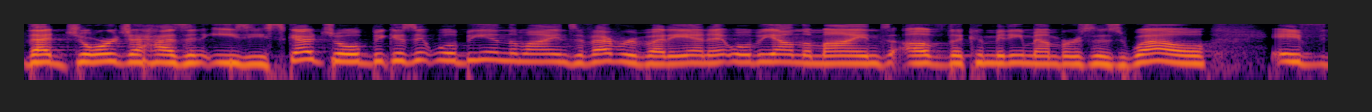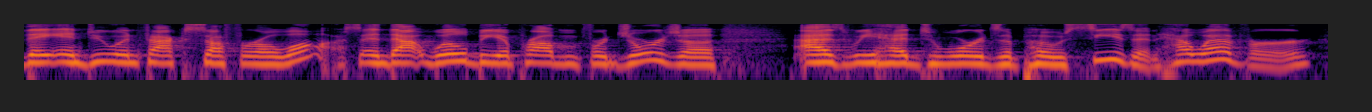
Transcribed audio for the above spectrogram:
that Georgia has an easy schedule because it will be in the minds of everybody and it will be on the minds of the committee members as well if they and do in fact suffer a loss. And that will be a problem for Georgia as we head towards a postseason. However,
